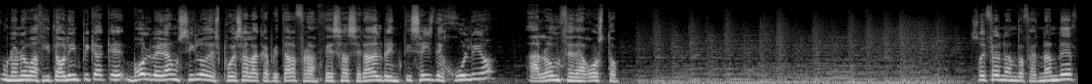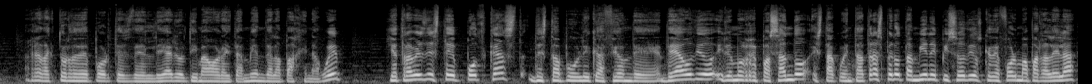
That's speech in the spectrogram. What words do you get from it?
una nueva cita olímpica que volverá un siglo después a la capital francesa. Será del 26 de julio al 11 de agosto. Soy Fernando Fernández, redactor de deportes del diario Última Hora y también de la página web. Y a través de este podcast, de esta publicación de, audio, iremos repasando esta cuenta atrás, pero también episodios que de forma paralela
